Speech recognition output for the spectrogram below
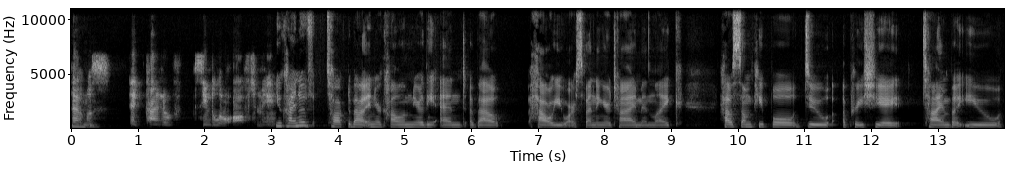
That mm-hmm. was, it kind of seemed a little off to me. You kind of talked about in your column near the end about how you are spending your time and like how some people do appreciate time, but you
